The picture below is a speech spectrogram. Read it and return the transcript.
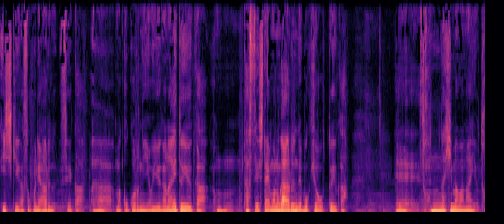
意識がそこにあるせいかあ、まあ、心に余裕がないというか、うん、達成したいものがあるんで目標というか、えー、そんな暇はないよと。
